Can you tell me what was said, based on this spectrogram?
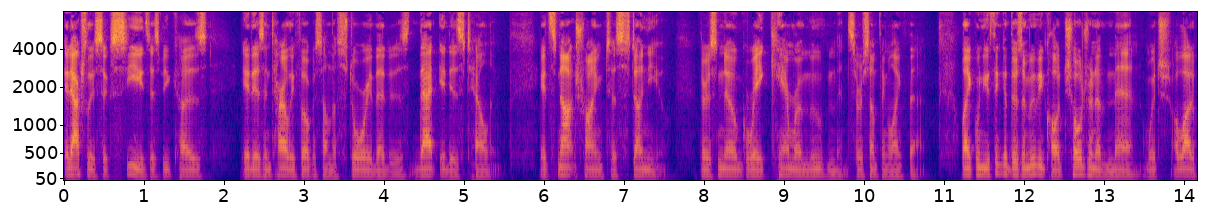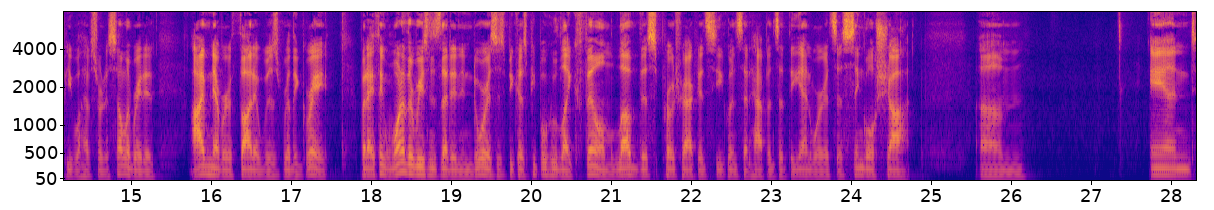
it actually succeeds is because it is entirely focused on the story that it is that it is telling. It's not trying to stun you there's no great camera movements or something like that. Like when you think of there's a movie called Children of Men, which a lot of people have sort of celebrated. I've never thought it was really great. But I think one of the reasons that it endures is because people who like film love this protracted sequence that happens at the end where it's a single shot. Um, and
